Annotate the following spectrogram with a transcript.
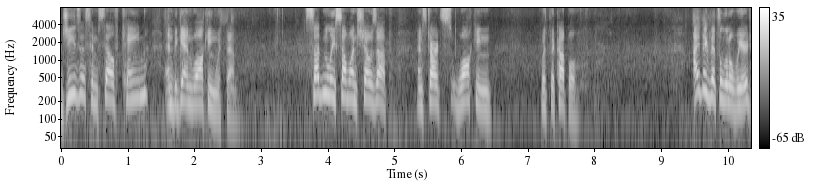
Jesus himself came and began walking with them. Suddenly, someone shows up and starts walking with the couple. I think that's a little weird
